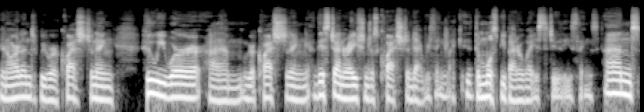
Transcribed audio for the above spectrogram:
in Ireland. We were questioning who we were. Um, we were questioning. This generation just questioned everything. Like there must be better ways to do these things. And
